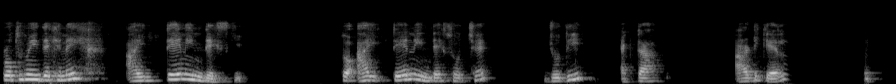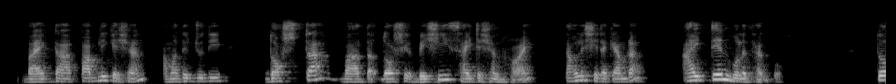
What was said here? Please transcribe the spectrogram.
প্রথমেই দেখে নেই আই টেন ইন্ডেক্স কি? তো আই টেন ইন্ডেক্স হচ্ছে যদি একটা আর্টিকেল বা একটা পাবলিকেশন আমাদের যদি দশটা বা দশের বেশি সাইটেশন হয়, তাহলে সেটাকে আমরা আই টেন বলে থাকব। তো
